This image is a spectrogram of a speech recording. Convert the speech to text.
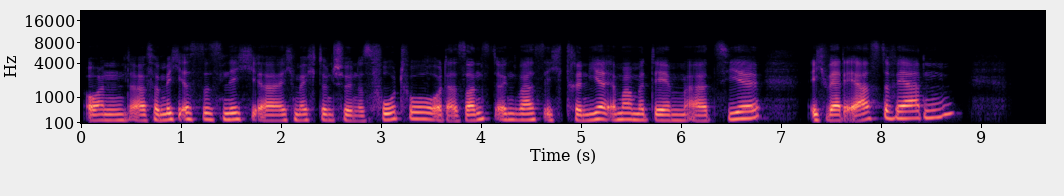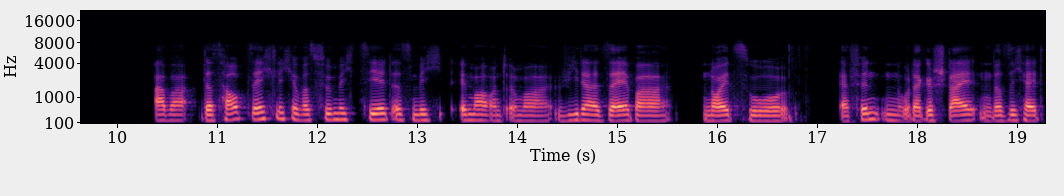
Und äh, für mich ist es nicht, äh, ich möchte ein schönes Foto oder sonst irgendwas. Ich trainiere immer mit dem äh, Ziel, ich werde Erste werden aber das Hauptsächliche, was für mich zählt, ist, mich immer und immer wieder selber neu zu erfinden oder gestalten, dass ich halt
